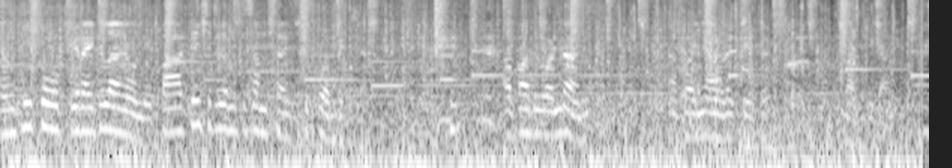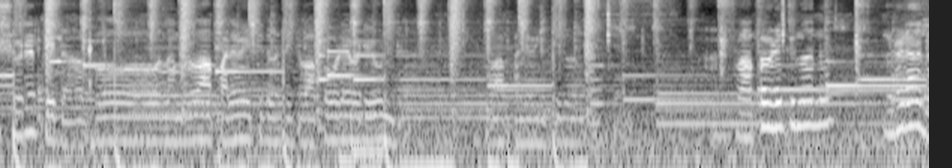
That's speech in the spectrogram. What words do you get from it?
നമുക്ക് ഈ കോപ്പി റൈറ്റ് ഉള്ളതുകൊണ്ട് പാട്ട് വെച്ചിട്ട് നമുക്ക് സംസാരിച്ചിട്ട് പോകാൻ പറ്റില്ല. അപ്പോൾ അതുകൊണ്ടാണ് അപ്പോൾ ഞാൻ അവിടെ എത്തിയിട്ട് ബാക്കി കാണാം തൃശ്ശൂർ എത്തിയിട്ട്? അപ്പോൾ നമ്മൾ വാപ്പാനെ വെയിറ്റ് ചെയ്തുകൊണ്ടിരിക്കും വാപ്പ ഇവിടെ എവിടെയോ ഉണ്ട്. വാപ്പാനെ വെയിറ്റ് ചെയ്തുകൊണ്ടിരിക്കുക വാപ്പ എവിടെ എത്തുന്ന പറഞ്ഞു? ഇങ്ങോട്ട് വരാനല്ല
